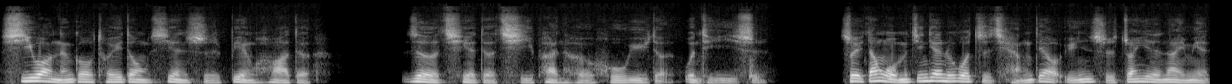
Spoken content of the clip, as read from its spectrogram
希望能够推动现实变化的热切的期盼和呼吁的问题意识。所以，当我们今天如果只强调云石专业的那一面，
